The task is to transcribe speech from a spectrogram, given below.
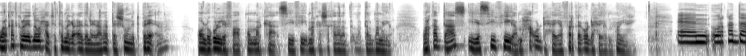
warqad kaloo yadna waxaa jirta magaceeda la yidhahdo passionate brev oo lagu lifaaqo marka c v marka shaqada la dalbanayo. Warqadaas iyo c v-ga maxaa u dhexeeya farqiga u dhexeeya muxuu yahay? Warqadda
